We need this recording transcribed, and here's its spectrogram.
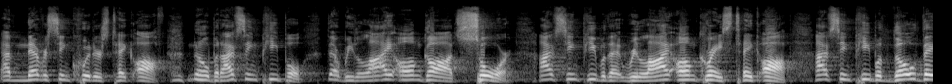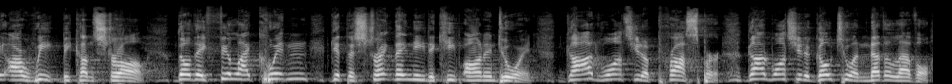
I've never seen quitters take off. No, but I've seen people that rely on God soar. I've seen people that rely on grace take off. I've seen people, though they are weak, become strong though they feel like quitting, get the strength they need to keep on enduring. God wants you to prosper. God wants you to go to another level.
